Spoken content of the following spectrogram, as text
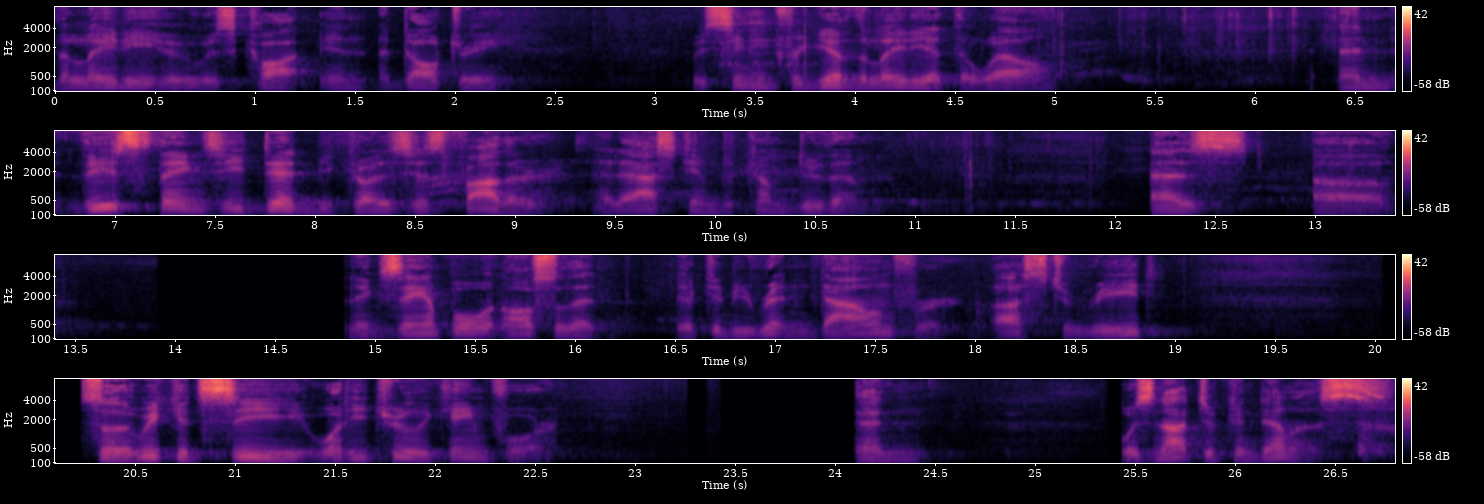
the lady who was caught in adultery. We've seen him forgive the lady at the well. And these things he did because his father had asked him to come do them as uh, an example, and also that it could be written down for us to read so that we could see what he truly came for and was not to condemn us,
